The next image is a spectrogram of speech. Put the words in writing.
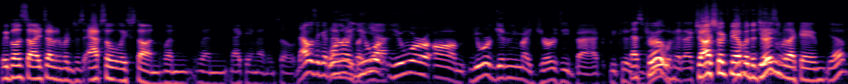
we both saw each other and were just absolutely stunned when when that game ended. So that was a good Well, no, memory. but you yeah, were you were um you were giving me my jersey back because that's you true. Had actually, Josh hooked me up with the jersey for that game. Yep.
